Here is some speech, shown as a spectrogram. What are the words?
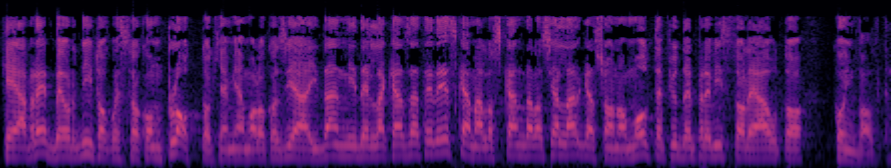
che avrebbe ordito questo complotto, chiamiamolo così, ai danni della casa tedesca, ma lo scandalo si allarga, sono molte più del previsto le auto coinvolte.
